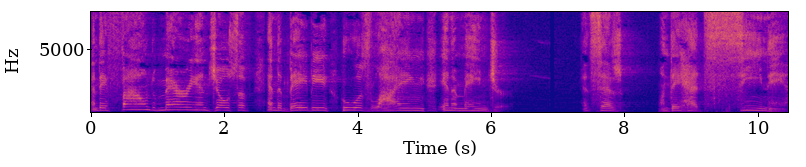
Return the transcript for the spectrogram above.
and they found Mary and Joseph and the baby who was lying in a manger. It says, when they had seen him,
